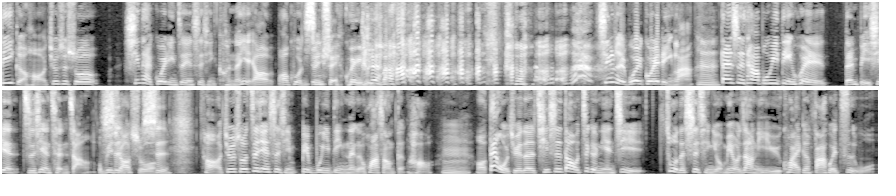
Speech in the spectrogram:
第一个哈，就是说心态归零这件事情，可能也要包括薪水归零吧。薪水不会归零啦，嗯，但是它不一定会等比线直线成长。我必须要说，是好，就是说这件事情并不一定那个画上等号。嗯，哦，但我觉得其实到这个年纪做的事情有没有让你愉快跟发挥自我？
